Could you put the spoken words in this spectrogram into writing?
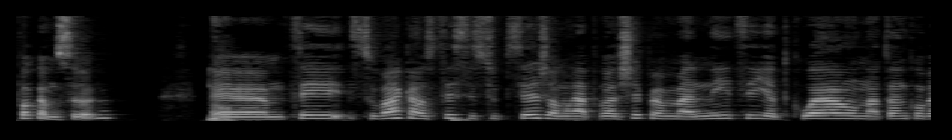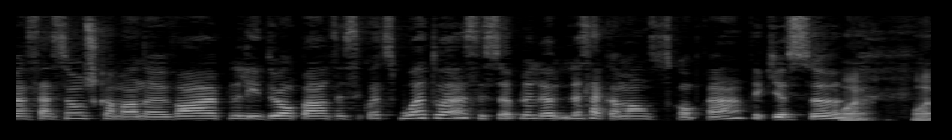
pas comme ça. Euh, tu sais, souvent quand c'est subtil, je vais me rapprocher, puis un moment donné, tu sais, il y a de quoi, on entend une conversation, je commande un verre, puis les deux, on parle, c'est quoi tu bois, toi? C'est ça, puis là, là, ça commence, tu comprends? Fait qu'il y a ça. Ouais, ouais.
